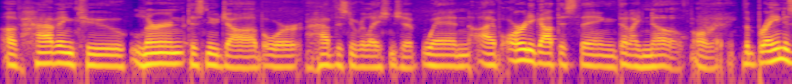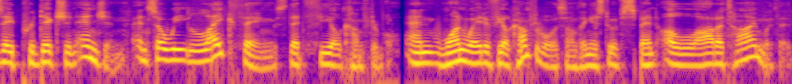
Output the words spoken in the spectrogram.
of having to learn this new job or have this new relationship when I've already got this thing that I know already? The brain is a prediction engine. And so we like things that feel comfortable. And one way to feel comfortable with something is to have spent a lot of time with it.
